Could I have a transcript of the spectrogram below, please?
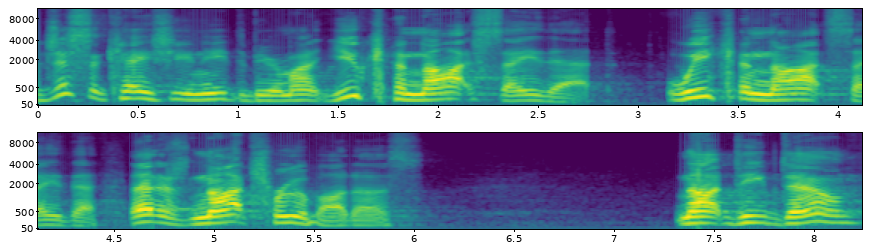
Just in case you need to be reminded, you cannot say that. We cannot say that. That is not true about us. Not deep down.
